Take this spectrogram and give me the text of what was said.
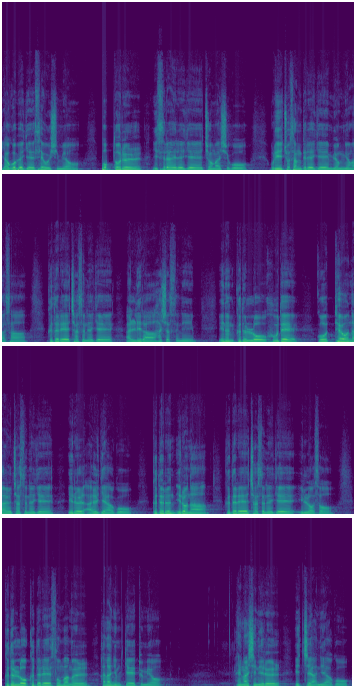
야곱에게 세우시며 법도를 이스라엘에게 정하시고 우리 조상들에게 명령하사 그들의 자손에게 알리라 하셨으니 이는 그들로 후대 곧 태어날 자손에게 이를 알게 하고 그들은 일어나 그들의 자손에게 일러서 그들로 그들의 소망을 하나님께 두며 행하신 일을 잊지 아니하고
